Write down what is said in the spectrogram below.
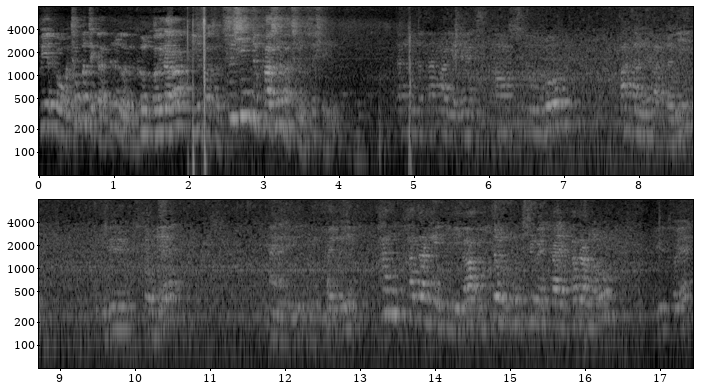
VFO 첫 번째 가 뜨는 거거든. 그럼 거기다가 이 주파수 수신 주파수를 맞추는 수신. 사람들 사용하게 될 주파수로 환산을 해봤더니 1초에 아니 그랬더니 한 파장의 길이가 2.07m의 파장으로 1초에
